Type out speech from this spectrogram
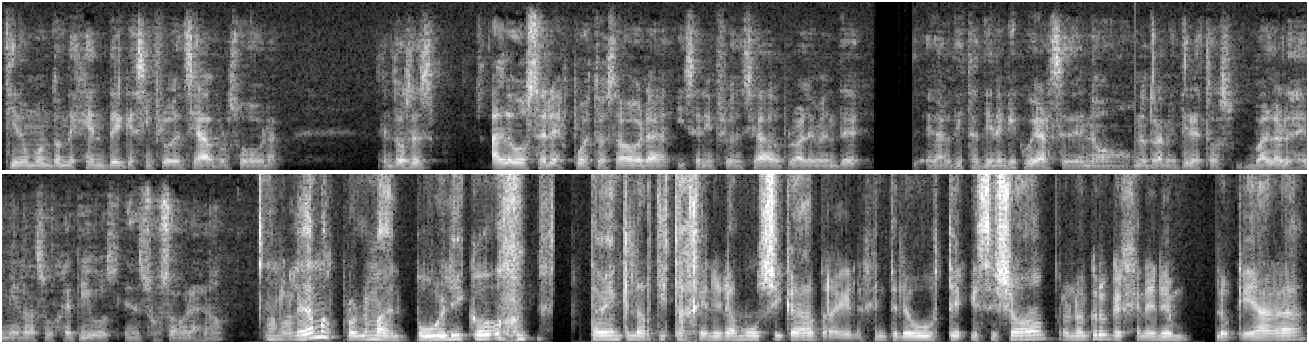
tiene un montón de gente que es influenciada por su obra. Entonces, al ser expuesto a esa obra y ser influenciado, probablemente el artista tiene que cuidarse de no, no transmitir estos valores de mierda subjetivos en sus obras, ¿no? En realidad más problema del público. Está bien que el artista genera música para que la gente le guste, qué sé yo, pero no creo que genere lo que haga.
